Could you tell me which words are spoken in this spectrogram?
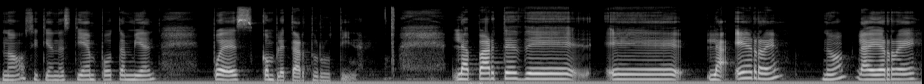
¿no? Si tienes tiempo también, puedes completar tu rutina. La parte de eh, la R, ¿no? La R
